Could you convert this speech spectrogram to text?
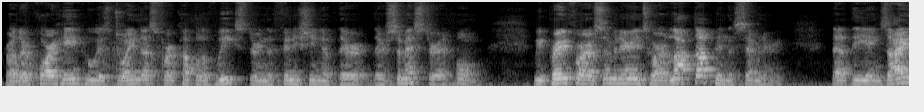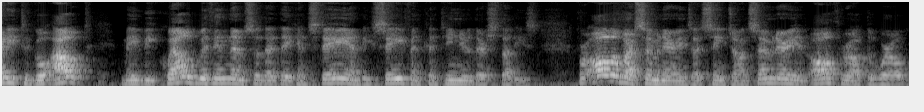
Brother Jorge, who has joined us for a couple of weeks during the finishing of their, their semester at home. We pray for our seminarians who are locked up in the seminary, that the anxiety to go out may be quelled within them so that they can stay and be safe and continue their studies. For all of our seminarians at St. John Seminary and all throughout the world,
